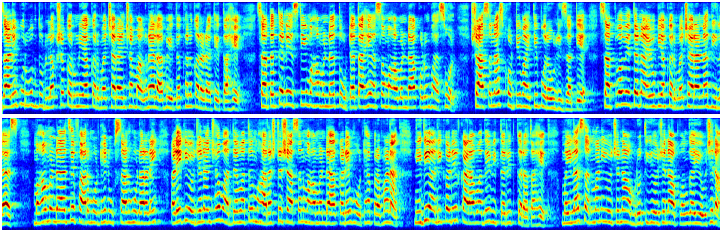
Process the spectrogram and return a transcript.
जाणीवपूर्वक दुर्लक्ष करून या कर्मचाऱ्यांच्या मागण्याला बेदखल करण्यात येत आहे. सातत्याने एस टी महामंडळ तोट्यात आहे असं मंडळाकडून भासवून शासनास खोटी माहिती पुरवली जाते. सातवा वेतन आयोग या कर्मचाऱ्यांना दिल्यास महामंडळाचे फार मोठे नुकसान होणार नाही. अनेक योजनांच्या माध्यमातून महाराष्ट्र शासन महामंडळाकडे मोठ्या प्रमाणात निधी अलीकडील काळामध्ये वितरित करत आहेत. महिला सन्मान योजना अमृत योजना अपंग योजना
